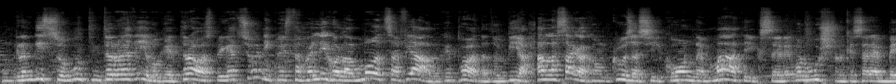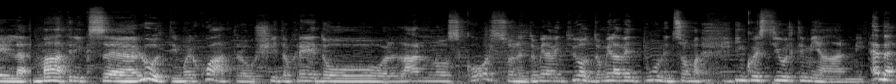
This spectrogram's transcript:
un grandissimo punto interrogativo che trova spiegazioni in questa pellicola mozzafiato che poi ha dato il via alla saga conclusasi con Matrix Revolution che sarebbe il Matrix eh, l'ultimo, il 4 uscito credo l'anno scorso nel 2022 o 2021 insomma in questi ultimi anni. E beh,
